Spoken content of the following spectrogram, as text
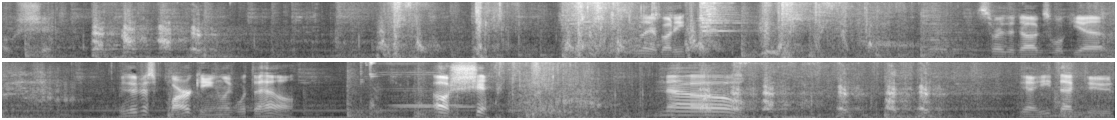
Oh, shit. See you buddy. Sorry the dogs woke you up. I mean, they're just barking, like, what the hell? Oh, shit! No! Yeah, eat that dude.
